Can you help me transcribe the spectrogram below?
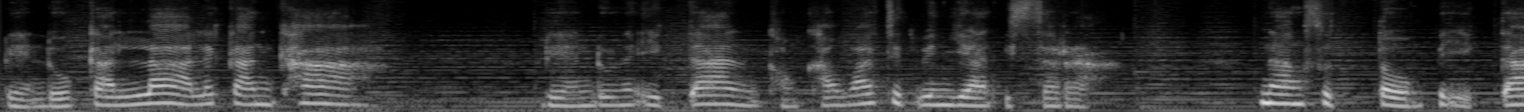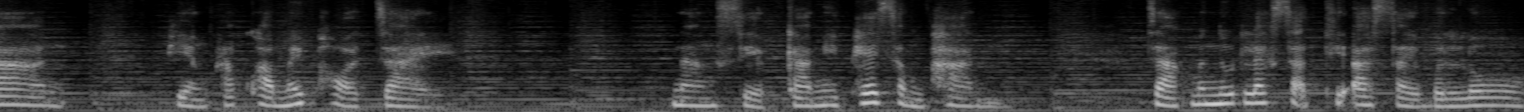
เรียนรู้การล่าและการฆ่า เรียนรู้ในอีกด้านของคำว่าจิตวิญญาณอิสระ นางสุดโต่งไปอีกด้าน เพียงเพราะความไม่พอใจ นางเสียบการมีเพศสัมพันธ์ จากมนุษย์และสัตว์ที่อาศัยบนโลก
